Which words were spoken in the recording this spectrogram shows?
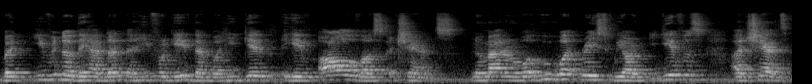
but even though they had done that he forgave them but he gave gave all of us a chance. No matter what who what race we are he gave us a chance.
